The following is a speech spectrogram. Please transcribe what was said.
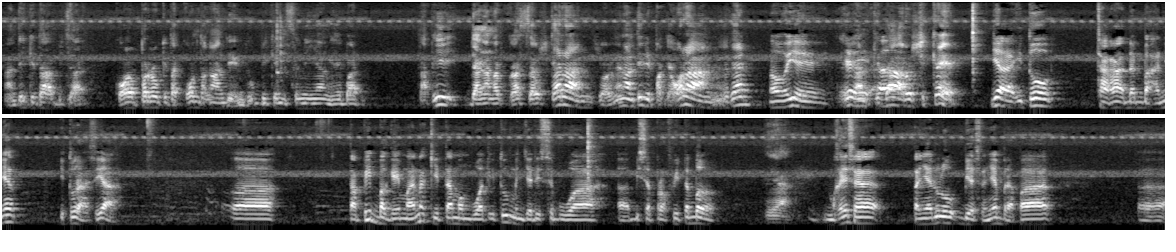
nanti kita bisa kalau perlu kita kontak nanti untuk bikin seni yang hebat tapi jangan aku kasih tahu sekarang soalnya nanti dipakai orang ya kan Oh iya. iya. ya kan eh, kita harus secret Ya itu cara dan bahannya itu rahasia. Eh, tapi bagaimana kita membuat itu menjadi sebuah eh, bisa profitable? ya Makanya saya tanya dulu biasanya berapa eh,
